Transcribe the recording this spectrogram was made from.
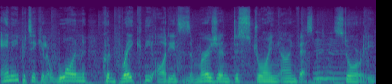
any particular one could break the audience's immersion, destroying our investment in the Mm-hmm. story.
